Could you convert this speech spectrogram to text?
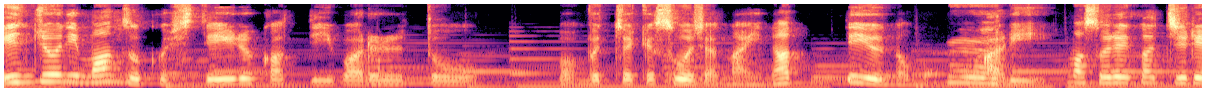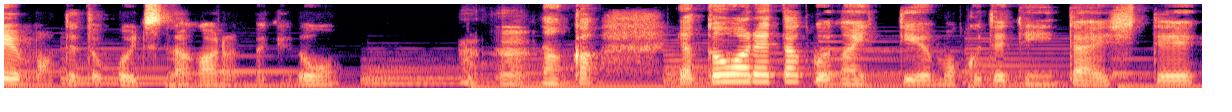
現状に満足しているかって言われると、まあ、ぶっちゃけそうじゃないなっていうのもあり、まあそれがジレンマってとこにつながるんだけどうんなんか雇われたくないっていう目的に対して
